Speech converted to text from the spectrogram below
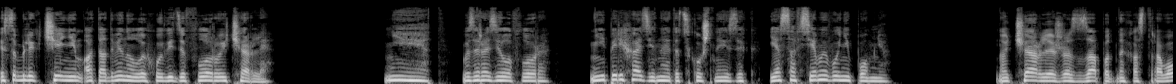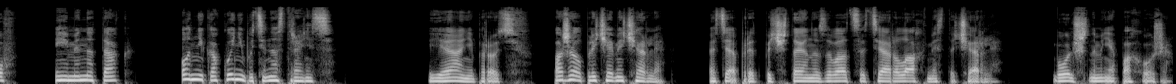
и с облегчением отодвинул их, увидев Флору и Чарли. «Нет», — возразила Флора, — «не переходи на этот скучный язык. Я совсем его не помню». «Но Чарли же с западных островов». «Именно так. Он не какой-нибудь иностранец». «Я не против», — пожал плечами Чарли, хотя предпочитаю называться Тиарлах вместо Чарли. Больше на меня похоже».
